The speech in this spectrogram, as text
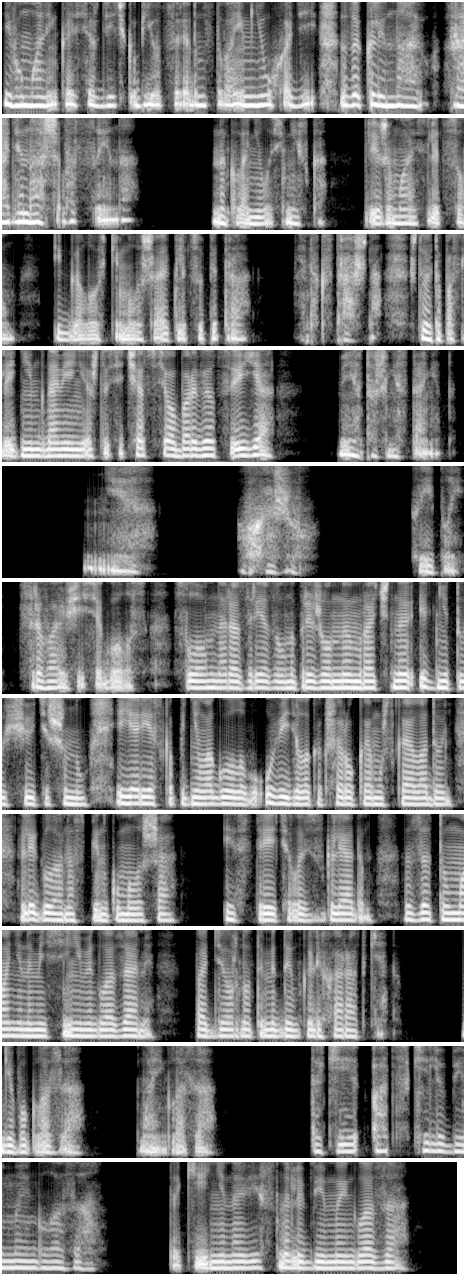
Его маленькое сердечко бьется рядом с твоим, не уходи, заклинаю, ради нашего сына. Наклонилась низко, прижимаясь лицом и к головке малыша и к лицу Петра. Мне так страшно, что это последние мгновения, что сейчас все оборвется, и я... Меня тоже не станет. Не ухожу. Хриплый, Срывающийся голос словно разрезал напряженную мрачную и гнетущую тишину, и я резко подняла голову, увидела, как широкая мужская ладонь легла на спинку малыша и встретилась взглядом с затуманенными синими глазами, подернутыми дымкой лихорадки. Его глаза, мои глаза, такие адски любимые глаза, такие ненавистно любимые глаза —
